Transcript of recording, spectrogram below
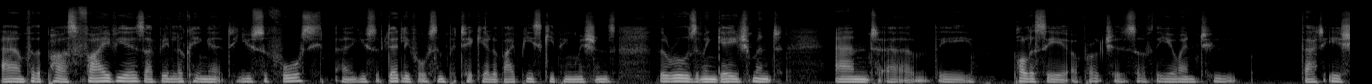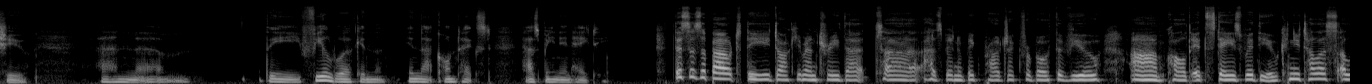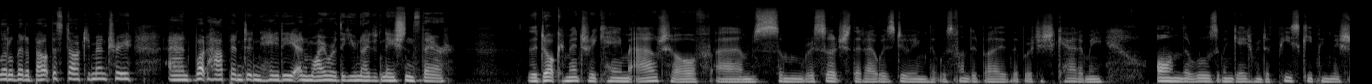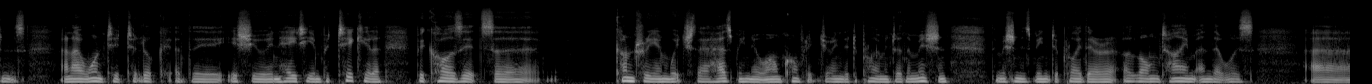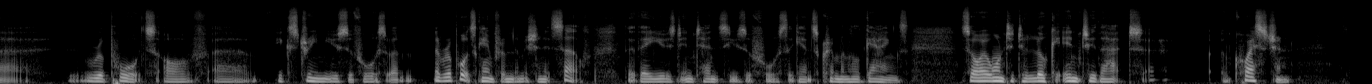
Um, for the past five years, I've been looking at use of force, uh, use of deadly force in particular by peacekeeping missions, the rules of engagement, and um, the policy approaches of the UN to that issue, and um, the fieldwork in the, in that context has been in Haiti. This is about the documentary that uh, has been a big project for both of you um, called It Stays With You. Can you tell us a little bit about this documentary and what happened in Haiti and why were the United Nations there? The documentary came out of um, some research that I was doing that was funded by the British Academy on the rules of engagement of peacekeeping missions. And I wanted to look at the issue in Haiti in particular because it's a country in which there has been no armed conflict during the deployment of the mission. The mission has been deployed there a, long time, and there was. Uh, reports of uh, extreme use of force. Um, the reports came from the mission itself that they used intense use of force against criminal gangs. So I wanted to look into that uh, question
